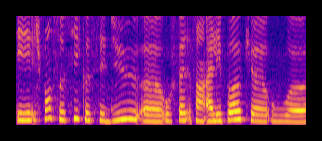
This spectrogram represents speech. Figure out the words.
et je pense aussi que c'est dû euh, au fait, enfin à l'époque euh, où euh,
